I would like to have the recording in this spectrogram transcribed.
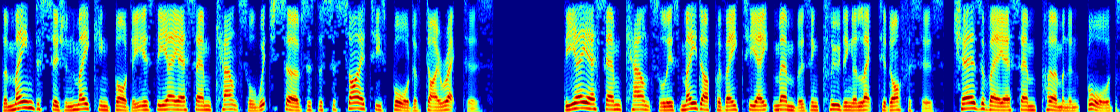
The main decision-making body is the ASM Council which serves as the Society's board of directors. The ASM Council is made up of 88 members including elected officers, chairs of ASM permanent boards,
